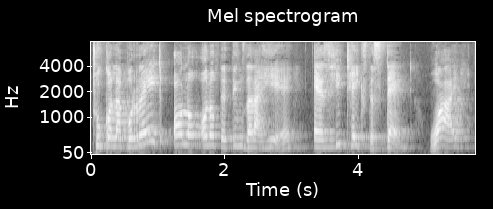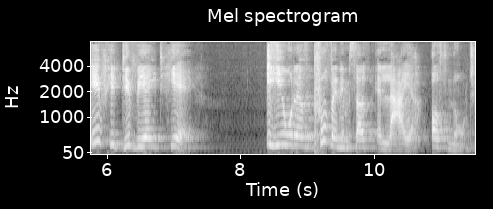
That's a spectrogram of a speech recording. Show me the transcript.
to collaborate all of, all of the things that are here as he takes the stand. Why? If he deviate here, he would have proven himself a liar of note.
